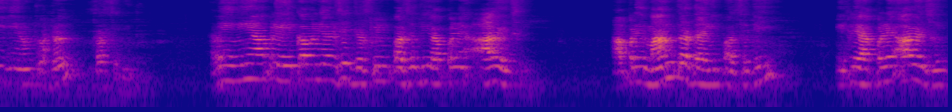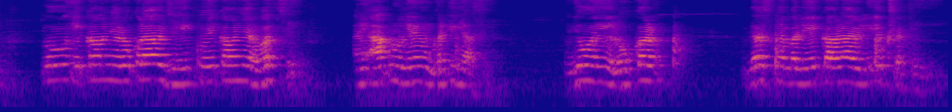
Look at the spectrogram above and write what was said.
એ જ એનું ટોટલ થશે હવે અહીંયા આપણે એકાવન હજાર છે, જસ્મીન પાસેથી આપણને આવે છે. આપણે માંગતા હતા એની પાસેથી, એટલે આપણને આવે છે. તો એકાવન હજાર રોકડ આવે છે તો એકાવન હજાર વધશે અને આપણું લેણું ઘટી જશે. જો અહીં રોકડ દસ ને બદલે એકાવન આવે એટલે એકસઠ થઈ ગઈ.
